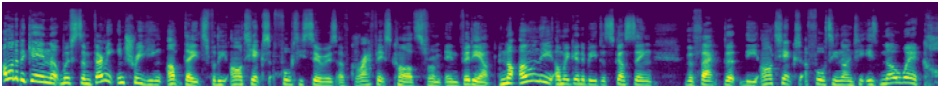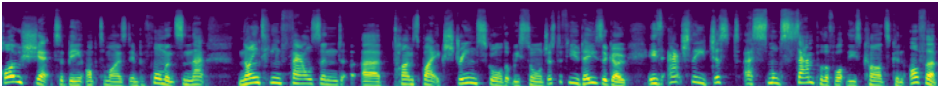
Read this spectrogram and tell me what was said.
I want to begin with some very intriguing updates for the RTX 40 series of graphics cards from Nvidia. Not only are we going to be discussing the fact that the RTX 4090 is nowhere close yet to being optimized in performance and that 19,000 uh, Time Spy Extreme score that we saw just a few days ago is actually just a small sample of what these cards can offer.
